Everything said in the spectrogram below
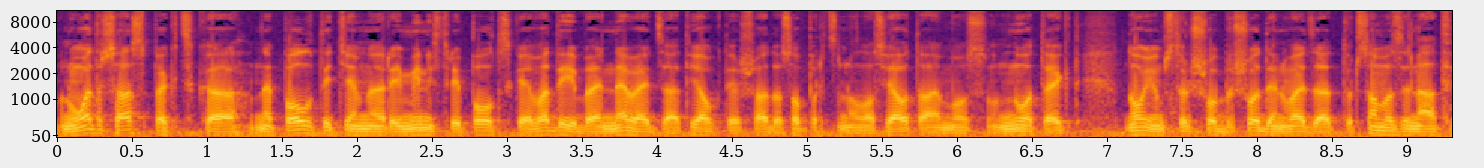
Un otrs aspekts, ka ne politiķiem, ne arī ministrija politiskajai vadībai nevajadzētu jau jaukties šādos operacionālos jautājumos un noteikt, no nu, jums tur šobrīd, šodien vajadzētu tur samazināt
